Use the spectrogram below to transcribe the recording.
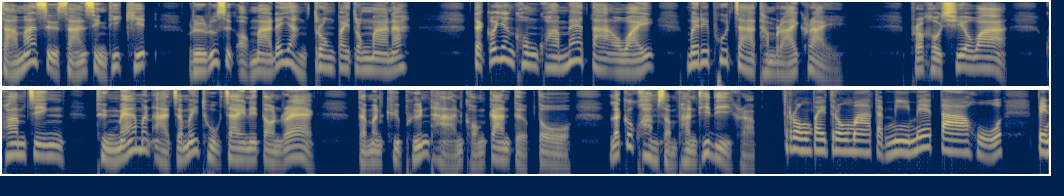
สามารถสื่อสารสิ่งที่คิด หรือรู้สึกออกมาได้อย่างตรงไปตรงมานะ แต่ก็ยังคงความแม่ตาเอาไว้ ไม่ได้พูดจาทำร้ายใคร เพราะเขาเชื่อว่า ความจริงถึงแม้มันอาจจะไม่ถูกใจในตอนแรก แต่มันคือพื้นฐานของการเติบโต และก็ความสัมพันธ์ที่ดีครับ ตรงไปตรงมาแต่มีเมตตาโห เป็น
